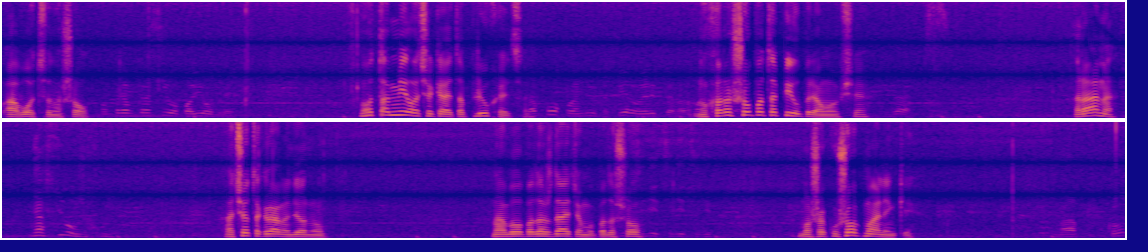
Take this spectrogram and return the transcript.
а вот все нашел. Он прям красиво повел, блядь. Вот там мелочь какая-то плюхается. Да похуй, Андрюха, первая рыбка нормально. Ну хорошо потопил прям вообще. Да. Рано? Да все уже хуй. А что так рано дернул? Надо было подождать, он бы подошел. Сидит, сидит, сидит. Может окушок маленький? На кругу,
